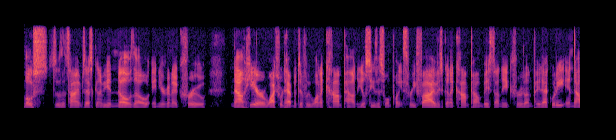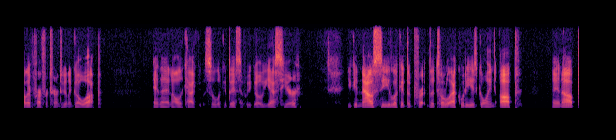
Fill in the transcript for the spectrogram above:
most of the times that's going to be a no though, and you're going to accrue. Now here, watch what happens if we want to compound. You'll see this 1.35 is going to compound based on the accrued unpaid equity, and now their pref return is going to go up. And then all the calculus. So look at this. If we go yes here, you can now see. Look at the the total equity is going up and up,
